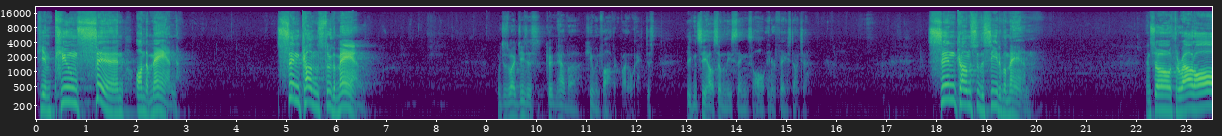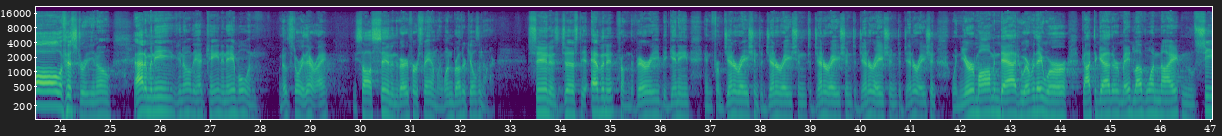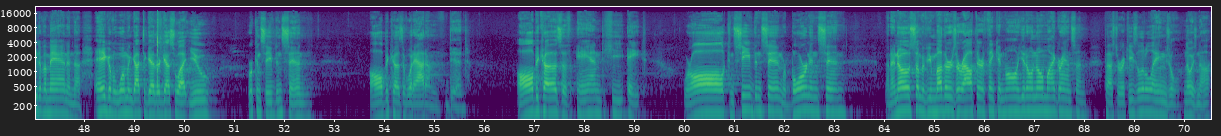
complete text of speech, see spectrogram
He impugns sin on the man. Sin comes through the man, which is why Jesus couldn't have a human father, by the way. Just you can see how some of these things all interface, don't you? Sin comes through the seed of a man. And so, throughout all of history, you know, Adam and Eve, you know, they had Cain and Abel, and we know the story there, right? You saw sin in the very first family. One brother kills another. Sin is just evident from the very beginning and from generation to generation to generation to generation to generation. When your mom and dad, whoever they were, got together, made love one night, and the seed of a man and the egg of a woman got together, guess what? You were conceived in sin, all because of what Adam did, all because of and he ate. We're all conceived in sin, we're born in sin. And I know some of you mothers are out there thinking, oh, you don't know my grandson, Pastor Rick. He's a little angel. No, he's not.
